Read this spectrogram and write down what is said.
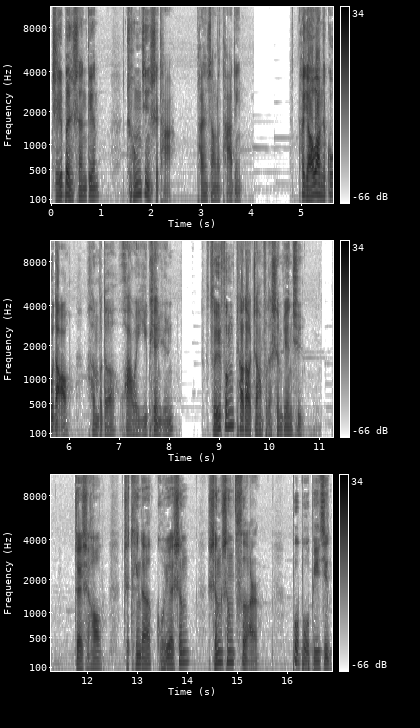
直奔山巅，冲进石塔，攀上了塔顶。她遥望着孤岛，恨不得化为一片云，随风飘到丈夫的身边去。这时候，只听得鼓乐声声声刺耳，步步逼近。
